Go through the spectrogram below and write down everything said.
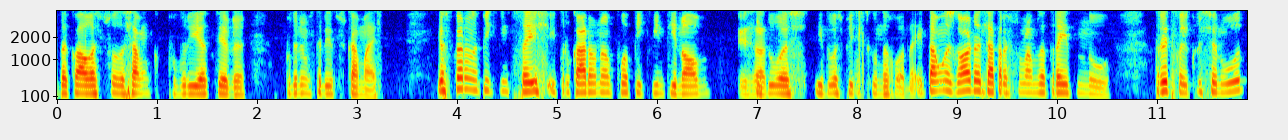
da qual as pessoas achavam que poderia ter, poderíamos ter ido buscar mais. Eles pegaram na pick 26 e trocaram-na pela pick 29 Exato. e duas, e duas picks de segunda ronda. Então agora já transformamos a trade no. A trade foi o Christian Wood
